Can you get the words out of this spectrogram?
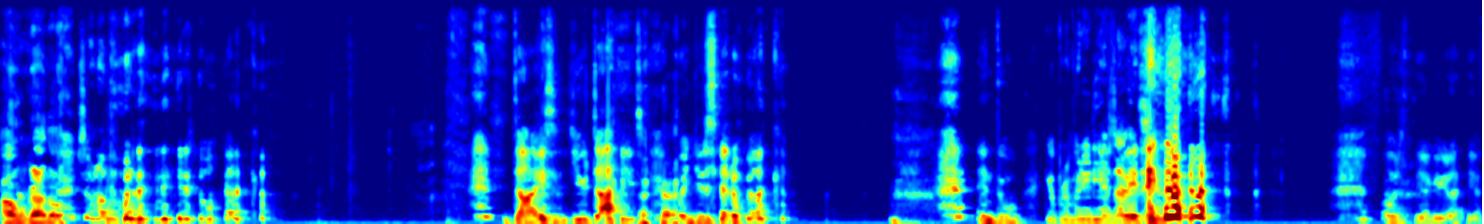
Ahogado. Solo por decir welcome. Died. You died when you said welcome. En tú, ¿qué preferirías saber? Hostia, qué gracia.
